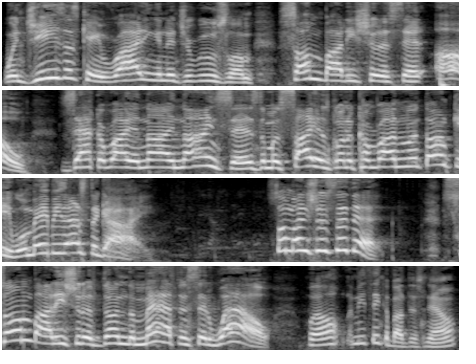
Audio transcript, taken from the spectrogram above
When Jesus came riding into Jerusalem, somebody should have said, Oh, Zechariah 9 9 says the Messiah is to come riding on a donkey. Well, maybe that's the guy. Somebody should have said that. Somebody should have done the math and said, Wow, well, let me think about this now.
